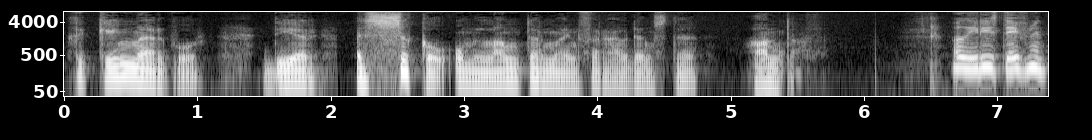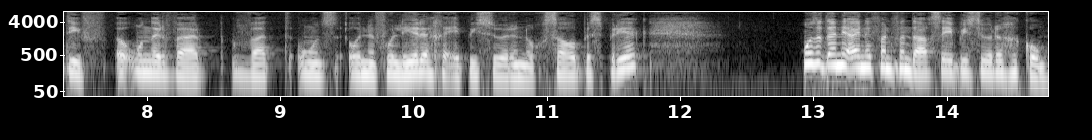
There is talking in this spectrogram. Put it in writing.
gekenmerk word deur 'n sukkel om langtermynverhoudings te handhaaf. Wel hierdie is definitief 'n onderwerp wat ons in 'n volledige episode nog sal bespreek. Ons het aan die einde van vandag se episode gekom.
